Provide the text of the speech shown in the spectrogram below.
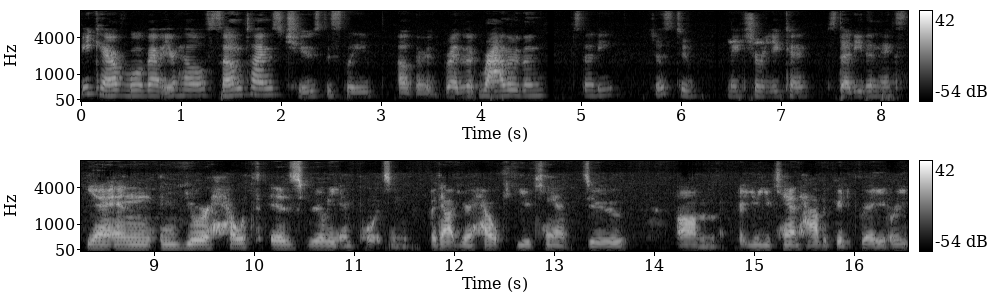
be careful about your health. Sometimes choose to sleep other rather, rather than study, just to make sure you can study the next. Yeah, and, and your health is really important. Without your health, you can't do, um, you, you can't have a good grade or you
